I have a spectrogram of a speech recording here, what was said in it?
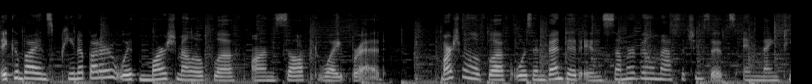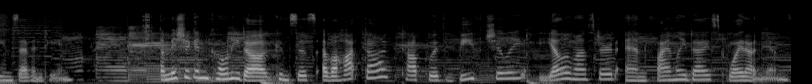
It combines peanut butter with marshmallow fluff on soft white bread. Marshmallow fluff was invented in Somerville, Massachusetts in 1917. A Michigan coney dog consists of a hot dog topped with beef chili, yellow mustard, and finely diced white onions.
